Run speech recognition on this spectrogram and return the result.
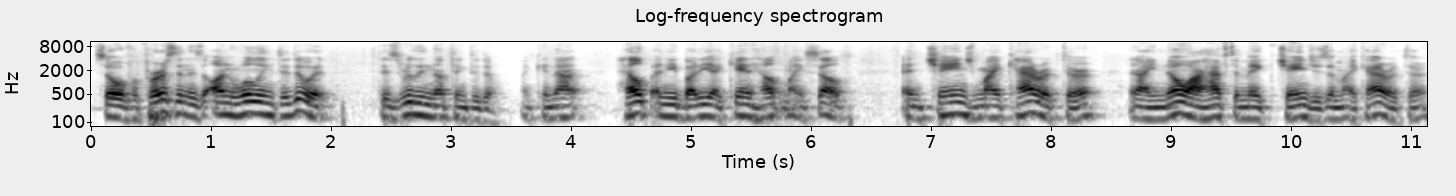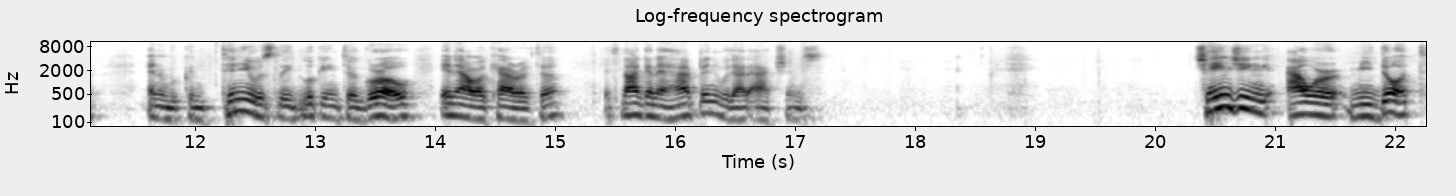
So if a person is unwilling to do it, there's really nothing to do. I cannot help anybody, I can't help myself and change my character. And I know I have to make changes in my character, and we're continuously looking to grow in our character. It's not going to happen without actions. Changing our midot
